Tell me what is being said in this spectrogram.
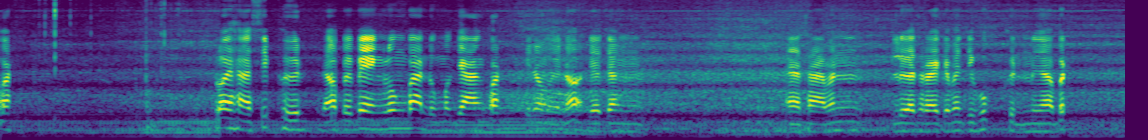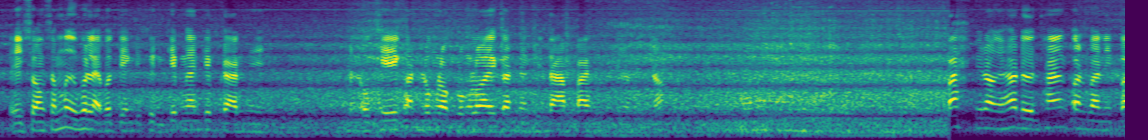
ก่อนร้อยหาสิบพื้นเดี๋ยวเอาไปแบ่งลงบ้านลงบางยางก่อนพี่น้องเอ้ยเนาะเดี๋ยวจังอ่าถ้ามันเรือเทะเลก็มันจะฮุบขึ้นเนื้อบัดแต่อีกสองสามมือเพื่อแหละพอเตียงจะขึ้นเก็บงานเก็บการนี่มันโอเคก่อนลงหลอกลงรอยก่อนยังติดตามไปเนาะไปพี่น้องเอ้ยเราเดินทางก่อนวันนี้ไป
